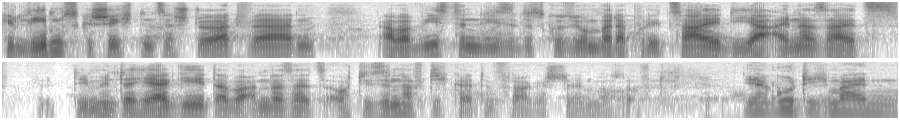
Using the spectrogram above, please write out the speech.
äh, Lebensgeschichten zerstört werden. Aber wie ist denn diese Diskussion bei der Polizei, die ja einerseits dem hinterhergeht, aber andererseits auch die Sinnhaftigkeit in Frage stellen muss oft? Ja gut, ich meine,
